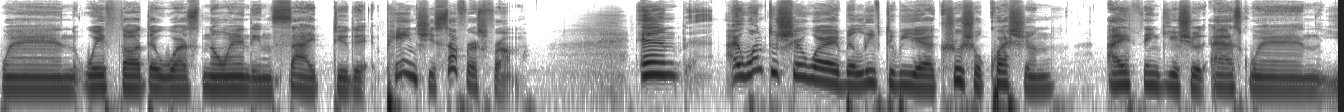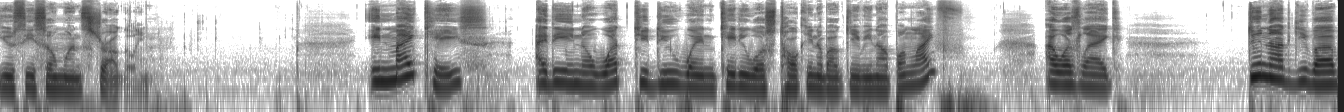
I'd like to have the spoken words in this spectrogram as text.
when we thought there was no end in sight to the pain she suffers from. And I want to share what I believe to be a crucial question I think you should ask when you see someone struggling. In my case, I didn't know what to do when Katie was talking about giving up on life. I was like, do not give up,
